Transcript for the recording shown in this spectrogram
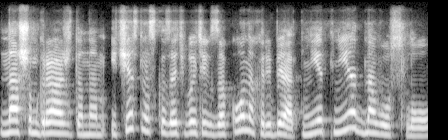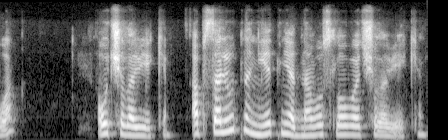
нашим гражданам. И честно сказать, в этих законах, ребят, нет ни одного слова о человеке. Абсолютно нет ни одного слова о человеке.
